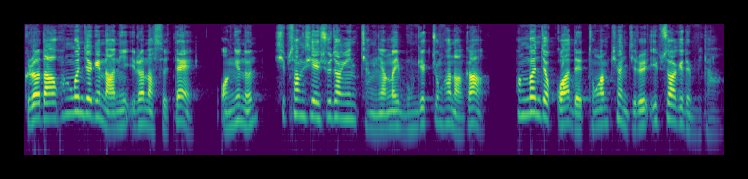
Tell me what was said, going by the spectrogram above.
그러다 황건적의 난이 일어났을 때 왕유는 십상시의 수장인 장량의 문객 중 하나가 황건적과 내통한 편지를 입수하게 됩니다.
